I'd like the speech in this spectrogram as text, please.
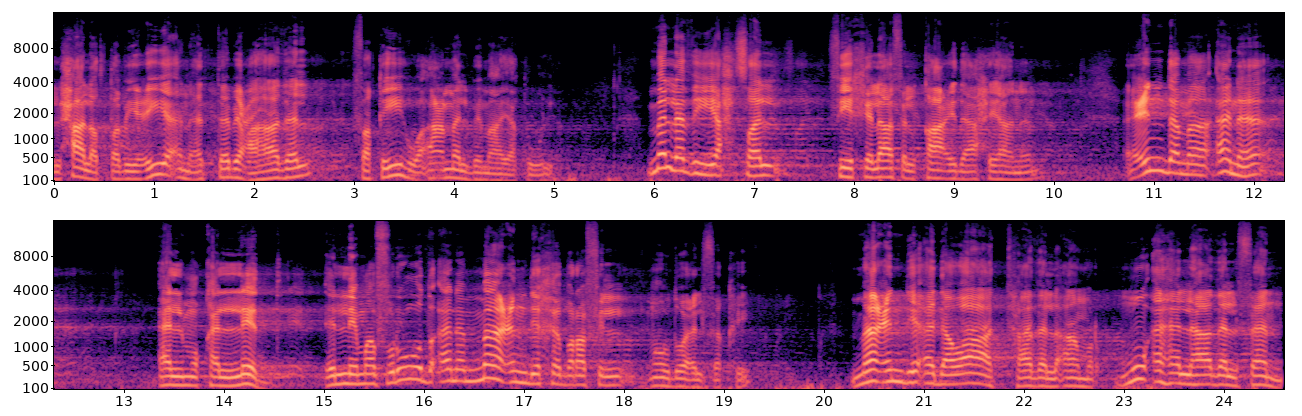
الحالة الطبيعية أن أتبع هذا الفقيه وأعمل بما يقول. ما الذي يحصل في خلاف القاعدة أحيانا؟ عندما أنا المقلد اللي مفروض أنا ما عندي خبرة في الموضوع الفقهي ما عندي أدوات هذا الأمر مو أهل هذا الفن.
